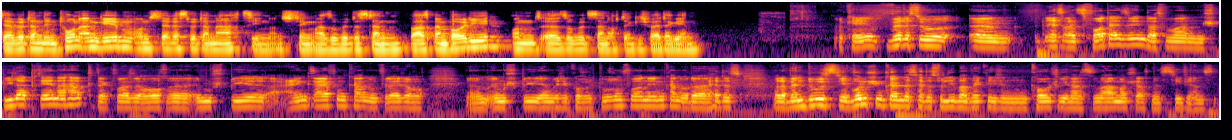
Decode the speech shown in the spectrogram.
der wird dann den Ton angeben und der Rest wird dann nachziehen. Und ich denke mal, so wird es dann, war es beim Boldi und äh, so wird es dann auch, denke ich, weitergehen. Okay, würdest du ähm, es als Vorteil sehen, dass man einen Spielertrainer hat, der quasi auch äh, im Spiel eingreifen kann und vielleicht auch ähm, im Spiel irgendwelche Korrekturen vornehmen kann? Oder hättest, oder wenn du es dir wünschen könntest, hättest du lieber wirklich einen Coach wie in der Nationalmannschaft mit Steve Janssen?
